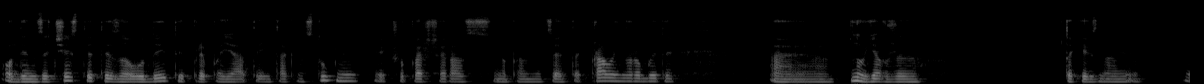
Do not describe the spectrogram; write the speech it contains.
один зачистити, заудити, припаяти і так наступний. Якщо перший раз, напевне, це так правильно робити. Е, ну, я вже, так як знаю, е,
